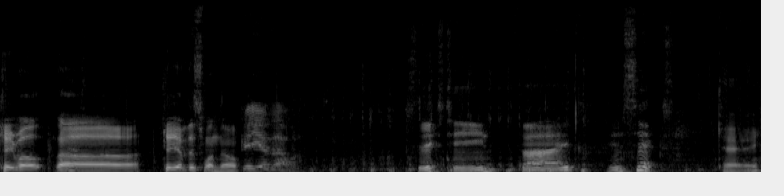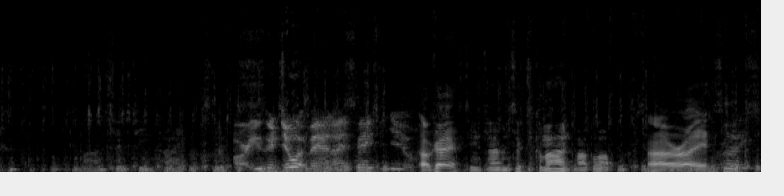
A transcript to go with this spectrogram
Okay, well, uh, okay, you have this one though. Okay, you have that one. 16, 5, and 6. Okay. Come on, 16, 5, and 6. All right, you can do it, man. I faith in you. Okay. 16, 5, and 6. Come on, pop off. All right. 6.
